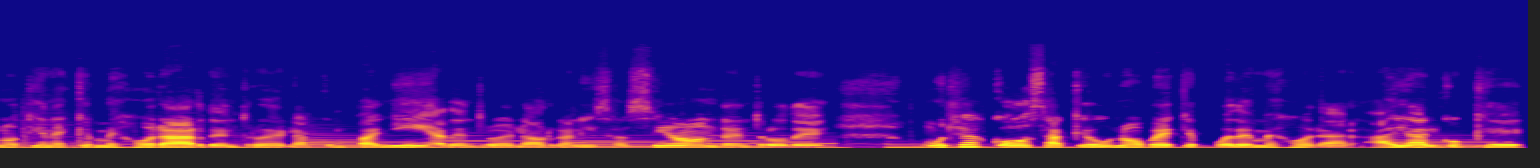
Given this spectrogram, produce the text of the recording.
uno tiene que mejorar dentro de la compañía, dentro de la organización, dentro de muchas cosas que uno ve que puede mejorar. Hay algo que,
